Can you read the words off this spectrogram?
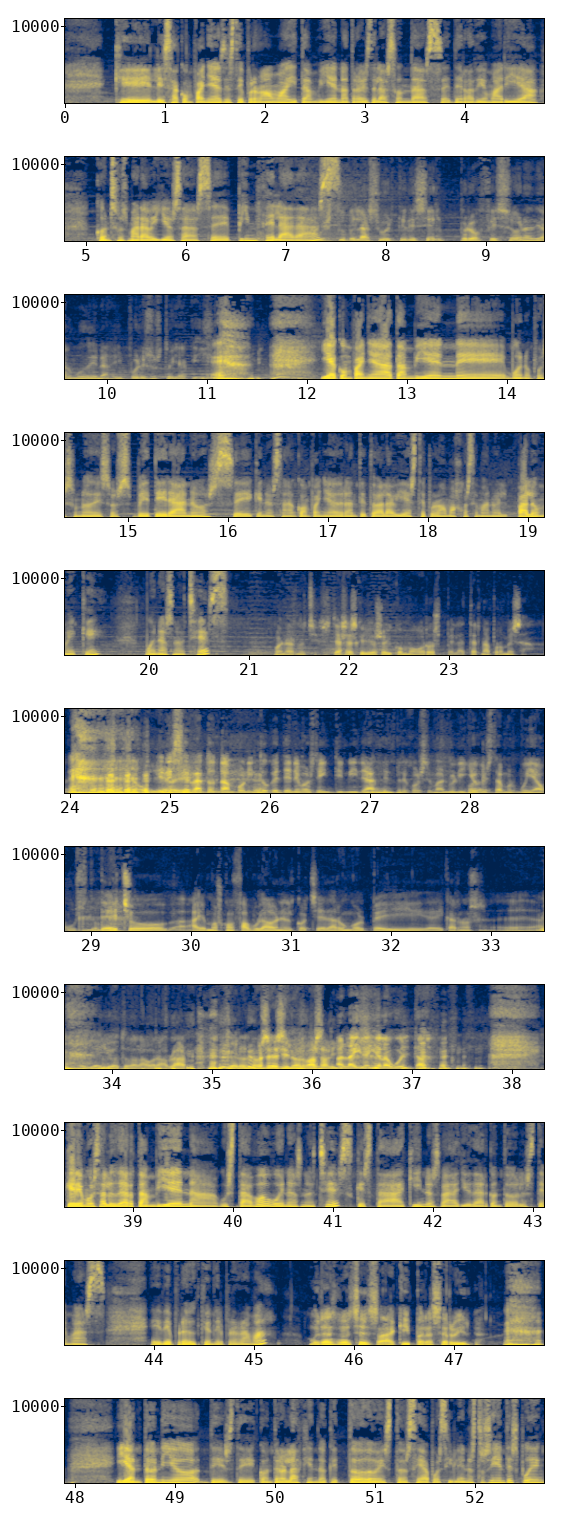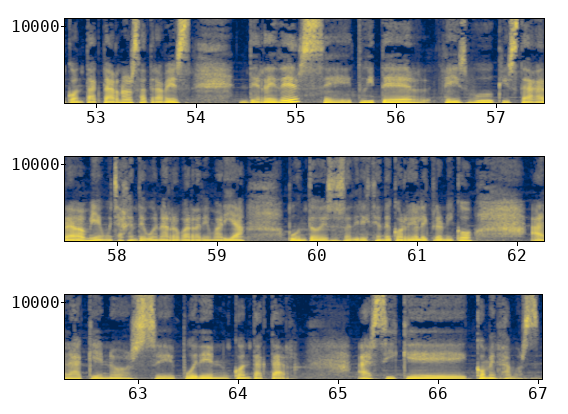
que les acompaña desde este programa y también a través de las ondas de Radio María con sus maravillosas eh, pinceladas. Pues tuve la suerte de ser profesora de Almudena y por eso estoy aquí. y acompañada también, eh, bueno, pues uno de esos veteranos que nos han acompañado durante toda la vida este programa José Manuel Palomeque. Buenas noches. Buenas noches. Ya sabes que yo soy como Gorospe, la eterna promesa. en ese rato tan bonito que tenemos de intimidad mm. entre José Manuel y yo, que estamos muy a gusto. De hecho, hemos confabulado en el coche dar un golpe y dedicarnos eh, ella y yo toda la hora a hablar, pero no sé si nos va a salir. A la ida y a la vuelta. Queremos saludar también a Gustavo, buenas noches, que está aquí, nos va a ayudar con todos los temas eh, de producción del programa. Buenas noches, aquí para servir. y Antonio, desde Control, haciendo que todo esto sea posible. Nuestros oyentes pueden contactarnos a través de redes, eh, Twitter, Facebook, Instagram, y hay mucha gente buena, arroba radiomaria.es, esa dirección de correo electrónico a la que nos eh, pueden contactar. Así que comenzamos.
